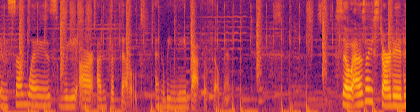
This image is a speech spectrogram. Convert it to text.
in some ways, we are unfulfilled and we need that fulfillment. So, as I started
